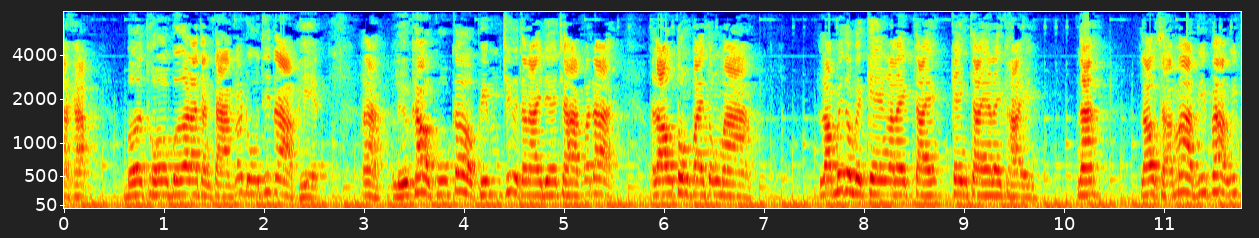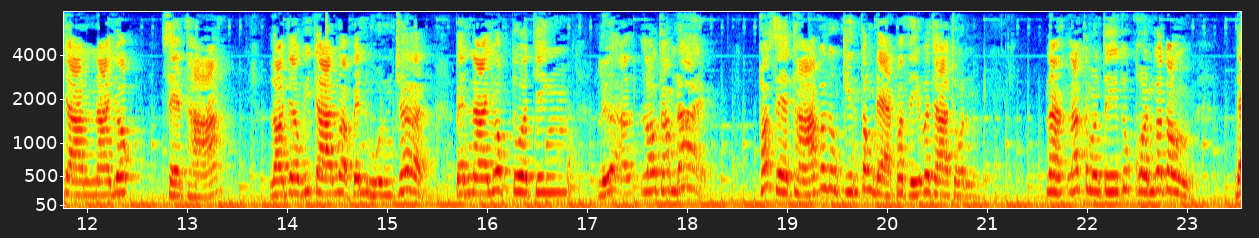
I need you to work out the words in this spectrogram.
นะครับ เบอร์โทรเบอร์อะไรต่างๆ ก็ดูที่หน้าเพจอะหรือเข้า Google พิมพ์ชื่อทนายเดชาก็ได้ เราตรงไปตรงมา เราไม่ต้องไปเกรงอะไรใจเกรงใจอะไรใครนะเราสามารถวิพากษ์วิจารณ์นายกเศรษฐา เราจะวิจารณ์ว่าเป็นหุ่นเชิด เป็นนายกตัวจริง หรือเราทำได้ เพราะเศรษฐาก็ต้องกินต้องแดกภาษีประชาชนนะรัฐมนตรีทุกคนก็ต้องแด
